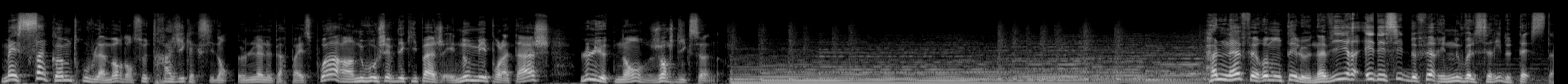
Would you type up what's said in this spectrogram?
mais cinq hommes trouvent la mort dans ce tragique accident. Hunley ne perd pas espoir, un nouveau chef d'équipage est nommé pour la tâche, le lieutenant George Dixon. Hunley fait remonter le navire et décide de faire une nouvelle série de tests.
